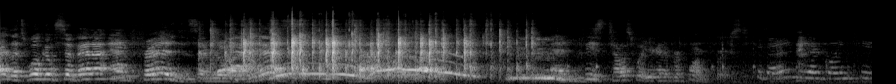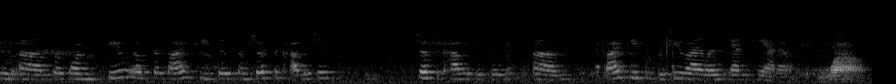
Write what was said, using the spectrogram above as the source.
All right. let's welcome Savannah and friends, everyone. Yes. And please tell us what you're going to perform first. Today we are going to uh, perform two of the five pieces from Shostakovich's Shostakovich's um, five pieces for two violins and piano. Wow.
